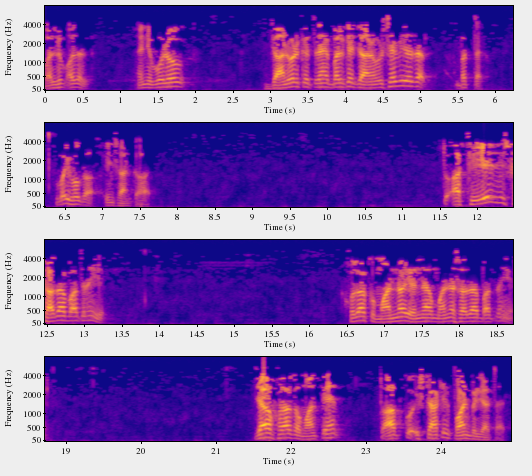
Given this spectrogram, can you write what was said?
بلم ادل یعنی وہ لوگ جانور کی طرح بلکہ جانور سے بھی زیادہ بدتر۔ وہی ہوگا انسان کا ہاتھ تو اخیر سادہ بات نہیں ہے۔ خدا کو ماننا یا نہ ماننا سادہ بات نہیں ہے۔ جب آپ خدا کو مانتے ہیں تو آپ کو اسٹارٹنگ پوائنٹ مل جاتا ہے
